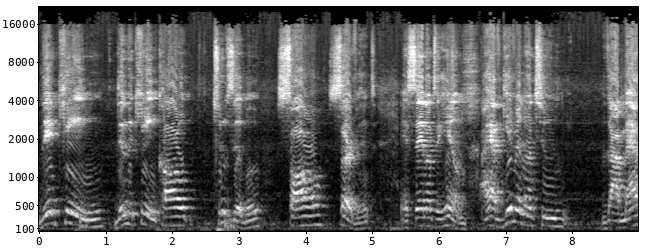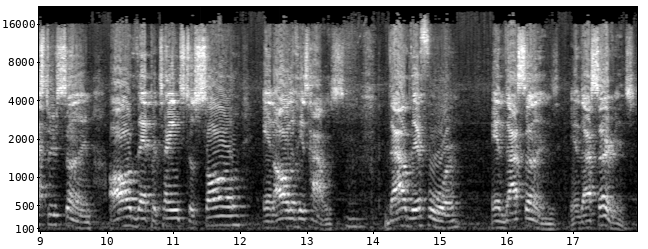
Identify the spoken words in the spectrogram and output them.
Then king, then the king called to Ziba, Saul's servant, and said unto him, I have given unto thy master's son all that pertains to Saul and all of his house. Mm-hmm. Thou therefore and thy sons and thy servants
